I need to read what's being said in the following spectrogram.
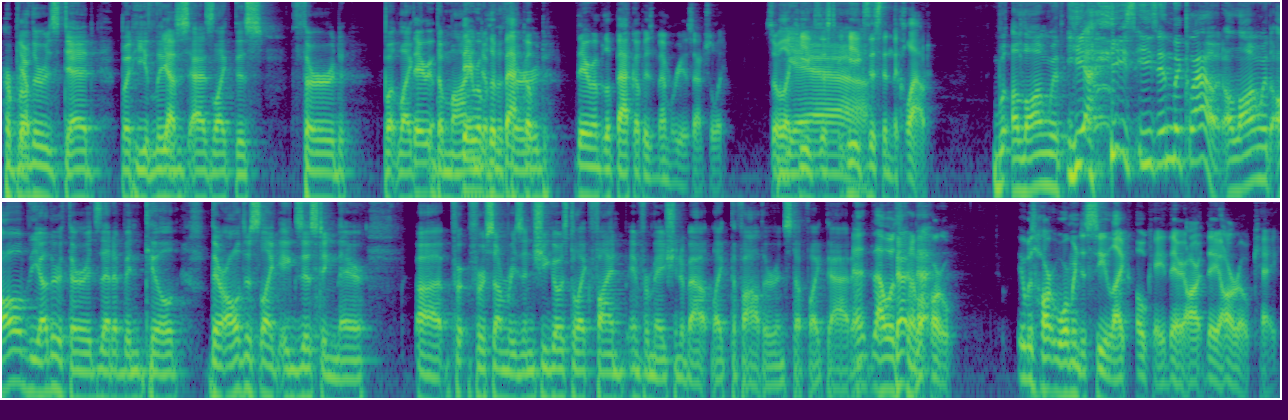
her brother is dead, but he lives Yes. as like this third, but like they, the mind they were of the to back third, up. They were able to back up his memory essentially. So like he exists. He exists in the cloud. Along with yeah, he's he's in the cloud, along with all of the other thirds that have been killed. They're all just like existing there. Uh, for, for some reason, she goes to like find information about like the father and stuff like that. And that was That- kind of that- a heart. It was heartwarming to see like okay they are they are okay.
